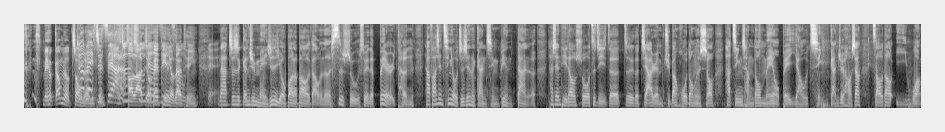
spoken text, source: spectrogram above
没有，刚没有众人惊，就类似这样，就是好了，有在听，有在听。对，那这是根据《每日邮报》的报道呢，四十五岁的贝尔腾，他发现亲友之间的感情变淡了。他先提到说自己的这个家人举办活动的时候，他经常都没有被邀请，感觉好像遭到遗忘，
